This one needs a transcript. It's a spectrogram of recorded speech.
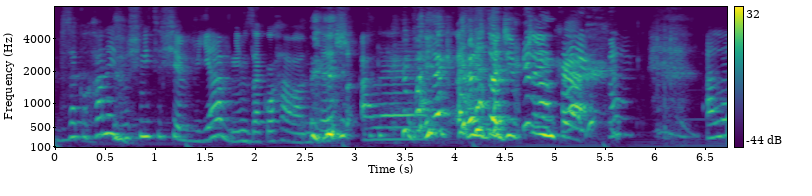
w zakochanej złośnicy się ja w nim zakochałam też, ale... Chyba jak każda dziewczynka. tak, ale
